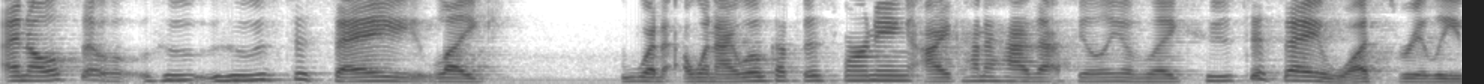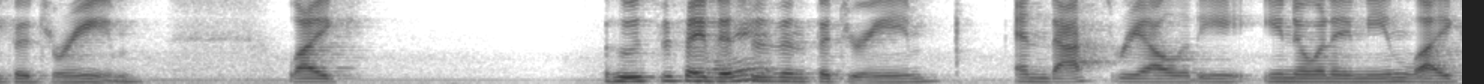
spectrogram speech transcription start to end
And also who who's to say like when when I woke up this morning, I kind of had that feeling of like, who's to say what's really the dream? Like, who's to say right. this isn't the dream? And that's reality. You know what I mean? Like,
